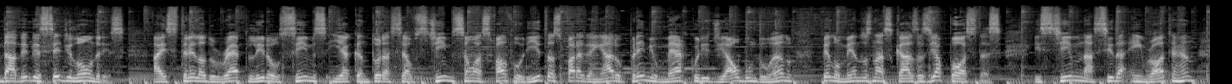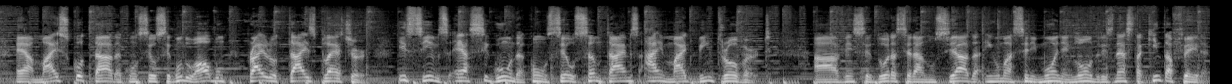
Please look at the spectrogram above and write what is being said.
Da BBC de Londres, a estrela do rap Little Sims e a cantora Self-Steam são as favoritas para ganhar o prêmio Mercury de álbum do ano, pelo menos nas casas de apostas. Steam, nascida em Rotterdam, é a mais cotada com seu segundo álbum Prioritize Pleasure, e Sims é a segunda com o seu Sometimes I Might Be Introvert. A vencedora será anunciada em uma cerimônia em Londres nesta quinta-feira.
